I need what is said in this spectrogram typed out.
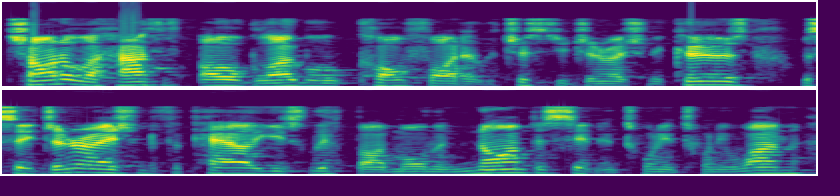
China, where half of all global coal-fired electricity generation occurs, will see generation for power use lift by more than 9% in 2021,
